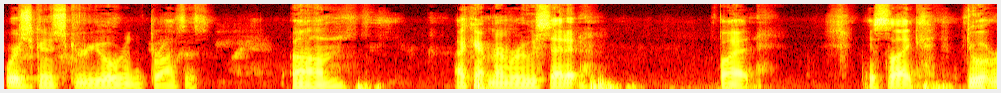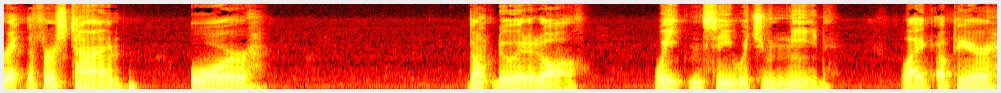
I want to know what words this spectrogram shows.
we're just gonna screw you over in the process. Um, I can't remember who said it, but it's like do it right the first time, or don't do it at all. Wait and see what you need. Like up here,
